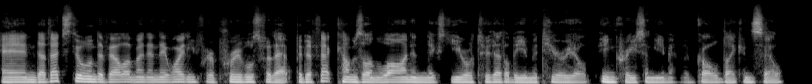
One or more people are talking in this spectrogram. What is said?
And uh, that's still in development and they're waiting for approvals for that. But if that comes online in the next year or two, that'll be a material increase in the amount of gold they can sell.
